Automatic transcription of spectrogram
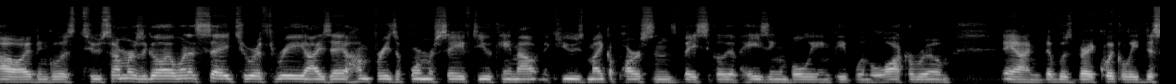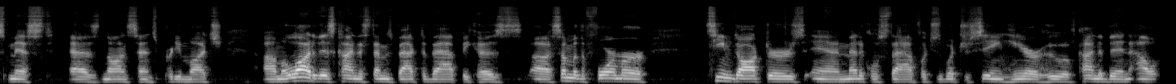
oh, I think it was two summers ago, I want to say two or three. Isaiah Humphries, a former safety who came out and accused Micah Parsons basically of hazing and bullying people in the locker room. And it was very quickly dismissed as nonsense, pretty much. Um, a lot of this kind of stems back to that because uh, some of the former team doctors and medical staff, which is what you're seeing here, who have kind of been out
